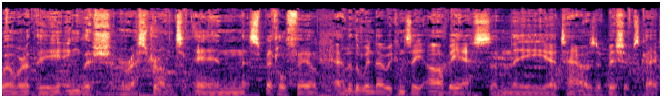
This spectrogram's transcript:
Well, we're at the English restaurant in Spitalfield. Out of the window, we can see RBS and the uh, towers of Bishopsgate.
